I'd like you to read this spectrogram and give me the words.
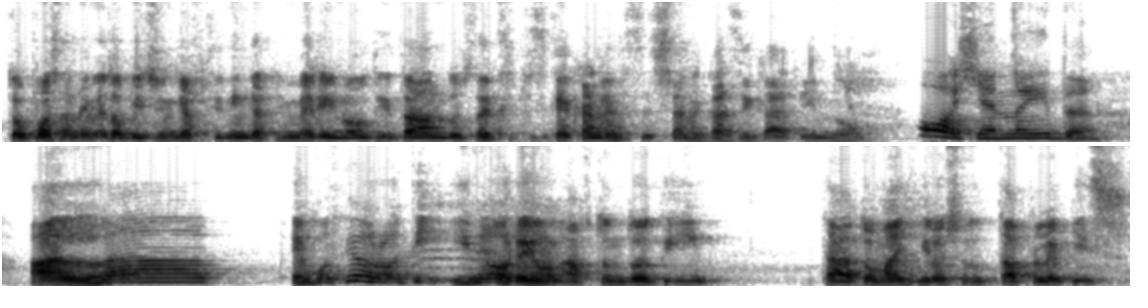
το πώς αντιμετωπίζουν και αυτή την καθημερινότητα, αν τους εντάξει, φυσικά κανένας δεν σε αναγκάζει κάτι, εννοώ. Όχι, εννοείται. Αλλά εγώ θεωρώ ότι είναι ωραίο αυτό το ότι τα άτομα γύρω σου τα βλέπεις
